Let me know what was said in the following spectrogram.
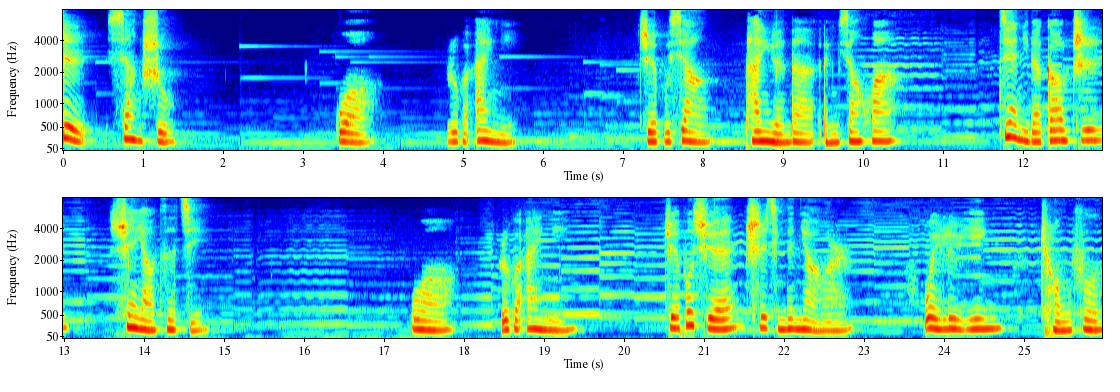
致橡树。我如果爱你，绝不像攀援的凌霄花，借你的高枝炫耀自己。我如果爱你，绝不学痴情的鸟儿，为绿荫重复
